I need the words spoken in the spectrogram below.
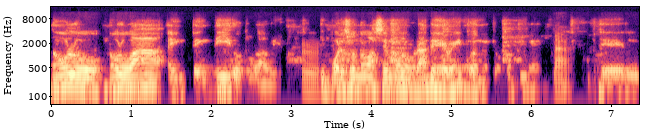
no lo, no lo ha entendido todavía. Mm. Y por eso no hacemos los grandes eventos en nuestro continente. Ah. El,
